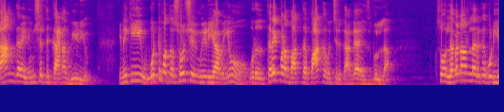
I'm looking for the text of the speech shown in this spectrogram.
நான்கரை நிமிஷத்துக்கான வீடியோ. இன்னைக்கு ஒட்டுமொத்த சோஷியல் மீடியாவையும் ஒரு திரைப்படம் பார்த்த பார்க்க வச்சுருக்காங்க ஹிஸ்புல்லா. ஸோ லெபனானில் இருக்கக்கூடிய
